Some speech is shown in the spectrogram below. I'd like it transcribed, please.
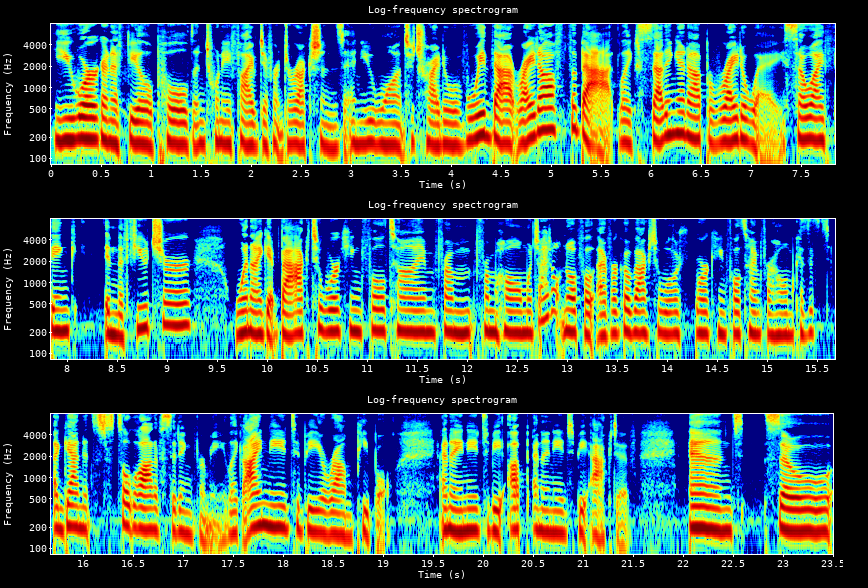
you are going to feel pulled in 25 different directions and you want to try to avoid that right off the bat, like setting it up right away. So I think in the future when I get back to working full time from from home, which I don't know if I'll ever go back to work, working full time for home because it's again it's just a lot of sitting for me. Like I need to be around people, and I need to be up and I need to be active, and so.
